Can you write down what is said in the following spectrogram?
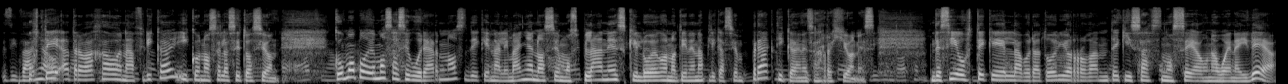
Usted ha trabajado en África y conoce la situación. ¿Cómo podemos asegurarnos de que en Alemania no hacemos planes que luego no tienen aplicación práctica en esas regiones? Decía usted que el laboratorio rodante quizás no sea una buena idea.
